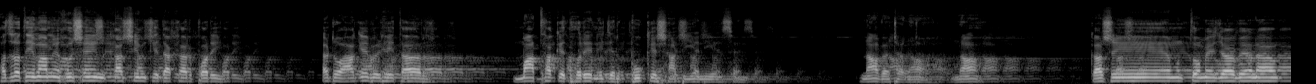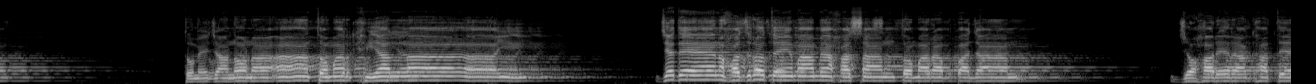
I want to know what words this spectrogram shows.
হজরত ইমামে হুসেন কাসিমকে দেখার পরে একটু আগে বেড়ে তার মাথাকে ধরে নিজের বুকে সাঁটিয়ে নিয়েছেন। না বেটা, না না। কাশিম, তুমি যাবে না। তুমি জানো না, তোমার খেয়াল নাই। যেদিন হজরত ইমামে হাসান, তোমার আব্বা যান জহরের আঘাতে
